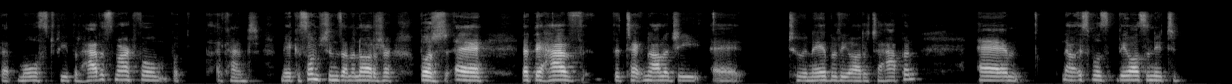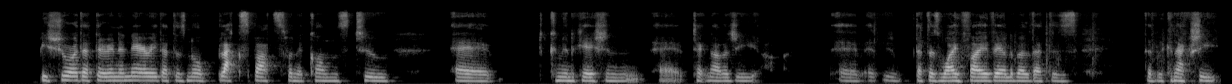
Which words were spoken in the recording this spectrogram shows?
that most people have a smartphone, but I can't make assumptions. I'm an auditor, but uh, that they have the technology uh, to enable the audit to happen. Um, now, I suppose they also need to be sure that they're in an area that there's no black spots when it comes to uh, communication uh, technology, uh, that there's Wi-Fi available, that there's that we can actually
